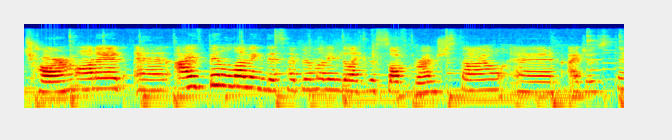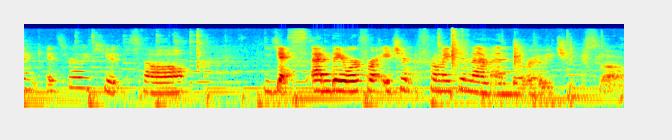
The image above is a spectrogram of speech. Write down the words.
charm on it, and I've been loving this, I've been loving the like the soft grunge style, and I just think it's really cute, so yes, and they were for H from H&M and they're really cheap, so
